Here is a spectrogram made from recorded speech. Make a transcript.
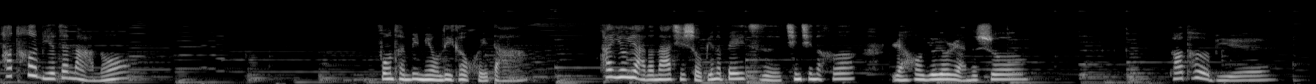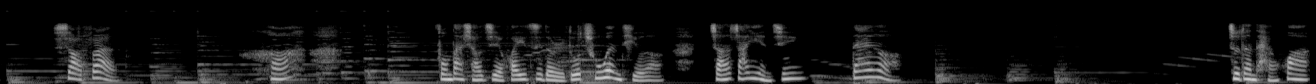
她特别在哪呢？封腾并没有立刻回答。他优雅的拿起手边的杯子，轻轻的喝，然后悠悠然的说：“他特别下饭。”啊！风大小姐怀疑自己的耳朵出问题了，眨了眨眼睛，呆了。这段谈话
